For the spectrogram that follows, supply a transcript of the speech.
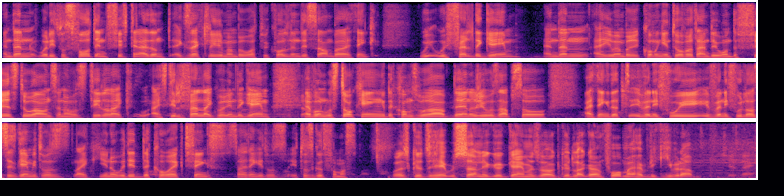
And then when it was 14, 15, I don't exactly remember what we called in this round, but I think we, we felt the game and then I remember coming into overtime, they won the first two rounds, and I was still like, I still felt like we're in the game. Everyone was talking, the comms were up, the energy was up. So I think that even if we even if we lost this game, it was like you know we did the correct things. So I think it was it was good from us. Well, it's good to hear. It was certainly a good game as well. Good luck going forward, mate. Hopefully, you keep it up. Cheers, mate.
